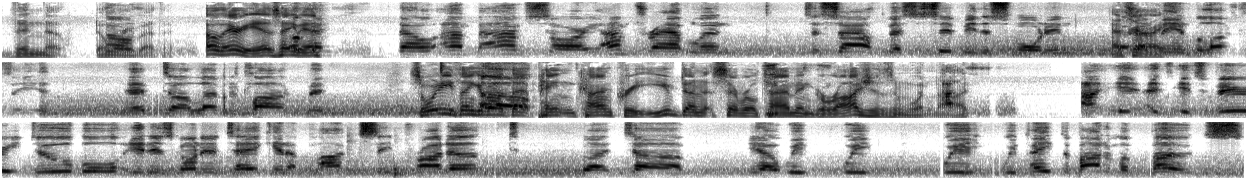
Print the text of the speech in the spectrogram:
then no. Don't worry Oh. about that. Oh, there he is. Hey, man. No, I'm I'm sorry. I'm traveling to South Mississippi this morning. That's I all right. to be in Biloxi at, at uh, eleven o'clock. But So, what do you think about Uh, that paint and concrete? You've done it several times in garages and whatnot. I, it, it's- it's very doable. It is going to take an epoxy product, but uh, you know we we we we paint the bottom of boats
